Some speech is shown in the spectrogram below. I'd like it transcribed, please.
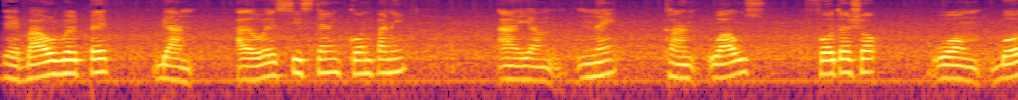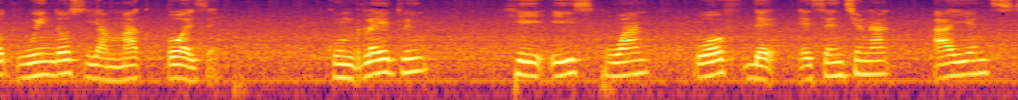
The Bauer-Pet an Adobe System company I am ne can use Photoshop on both Windows and Mac OS. Currently, he is one of the essential agents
